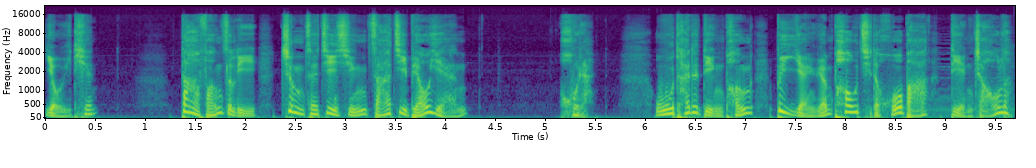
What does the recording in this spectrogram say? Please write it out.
有一天，大房子里正在进行杂技表演，忽然。舞台的顶棚被演员抛弃的火把点着了，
